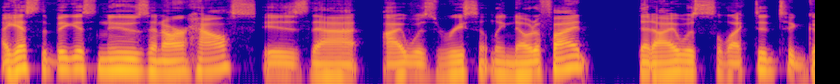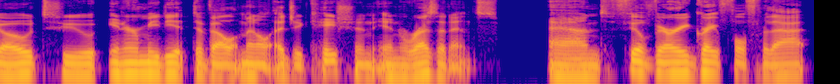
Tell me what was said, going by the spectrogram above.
I guess the biggest news in our house is that I was recently notified that I was selected to go to intermediate developmental education in residence and feel very grateful for that.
